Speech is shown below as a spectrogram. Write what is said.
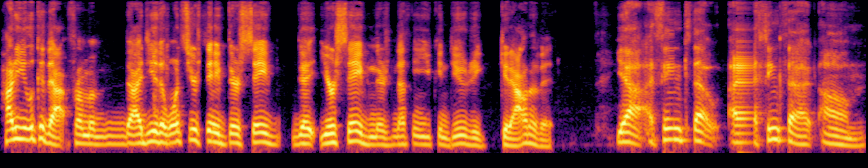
how do you look at that from um, the idea that once you're saved, they're saved, that you're saved, and there's nothing you can do to get out of it? Yeah, I think that I think that um,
